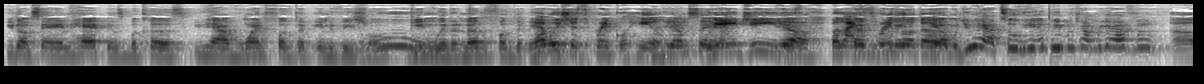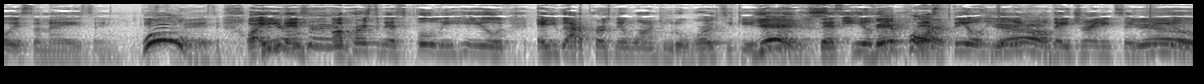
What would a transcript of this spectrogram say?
you know what i'm saying happens because you have one fucked up individual Ooh. getting with another fucked up That we should sprinkle him. you healing. get what i'm saying We ain't Jesus, yeah but like sprinkle when, the. yeah when you have two healed people come together oh, it's amazing. Woo! Amazing. Or You even what I'm saying? a person that's fully healed, and you got a person that want to do the work to get Yes, healed. That's healed. that That part. That's still healing Yeah. on their journey to Yeah. Mm-hmm. heal.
